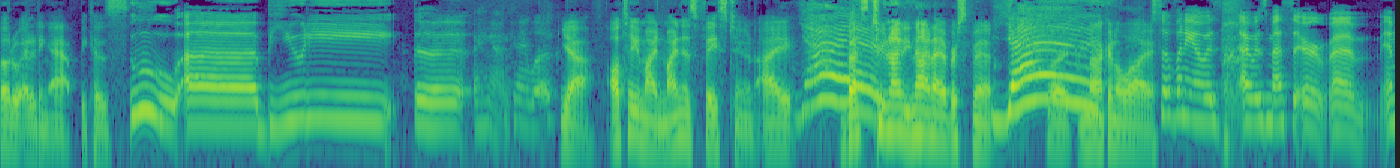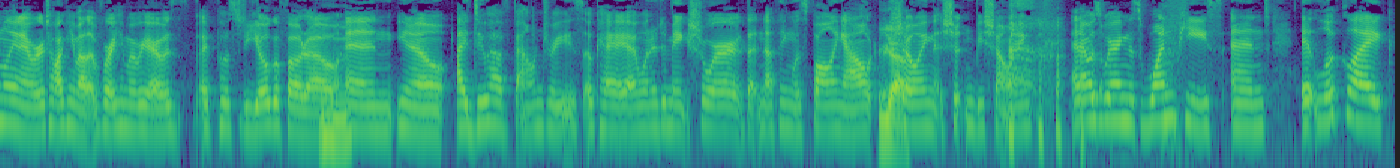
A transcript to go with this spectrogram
photo editing app? Because Ooh, uh, beauty. The hang on, can I look? yeah, I'll tell you mine. Mine is Facetune. I Yes. best two ninety nine I ever spent. Yes. Like, I'm not gonna lie. So funny. I was I was mess or um, Emily and I were talking about it before I came over here. I was I posted a yoga photo, Mm-hmm. and you know I do have boundaries. Okay, I wanted to make sure that nothing was falling out or Yeah. showing that shouldn't be showing. and I was wearing this one piece, and it looked like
